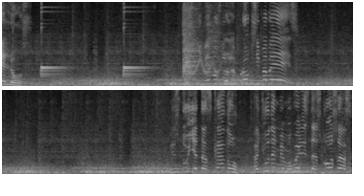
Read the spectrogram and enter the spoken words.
¡Cielos! ¡Esquivémoslo la próxima vez! ¡Estoy atascado! ¡Ayúdenme a mover estas cosas!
